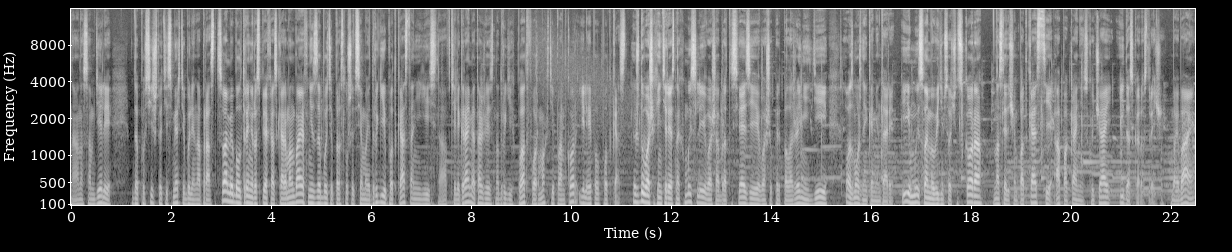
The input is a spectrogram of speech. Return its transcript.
а на самом деле, допустить, что эти смерти были напрасны. С вами был тренер успеха Оскар Манбаев. Не забудьте прослушать все мои другие подкасты. Они есть в Телеграме, а также есть на других платформах типа Anchor или Apple Podcast. Жду ваших интересных мыслей, вашей обратной связи, ваших предположений, идей, возможно и комментарии. И мы с вами увидимся очень скоро на следующем подкасте. А пока не скучай и до скорой встречи. Bye-bye.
